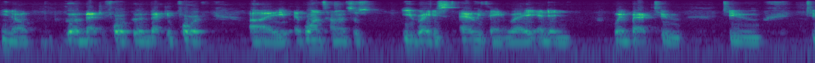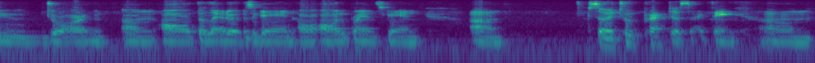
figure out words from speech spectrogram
you know, going back and forth, going back and forth. I at one time I just erased everything, right, and then went back to to to draw on all the letters again, or all the brands again. Um, so it took practice, I think. Um,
